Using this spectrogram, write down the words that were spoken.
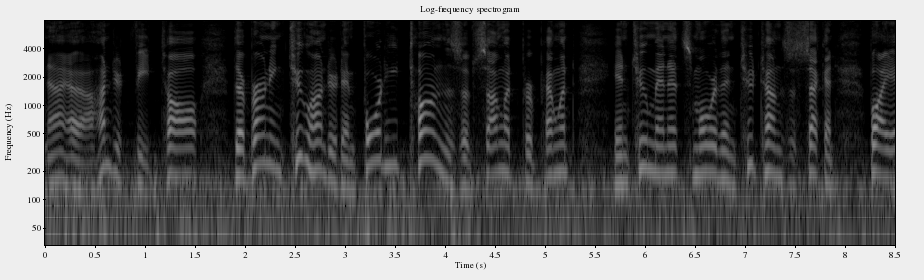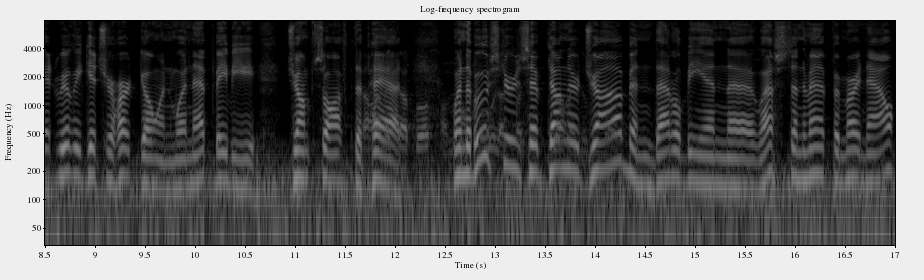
100 feet tall. They're burning 240 tons of solid propellant in two minutes, more than two tons a second. Boy, it really gets your heart going when that baby jumps off the pad. When the boosters have done their job, and that'll be in uh, less than a minute from right now,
